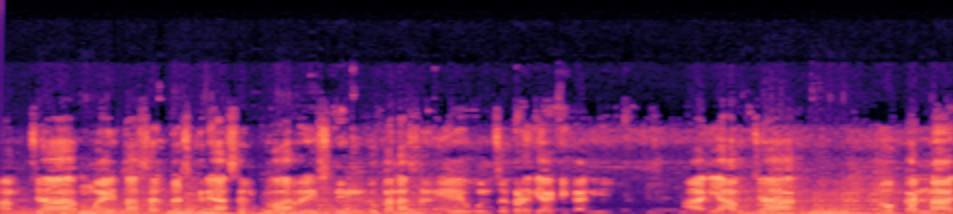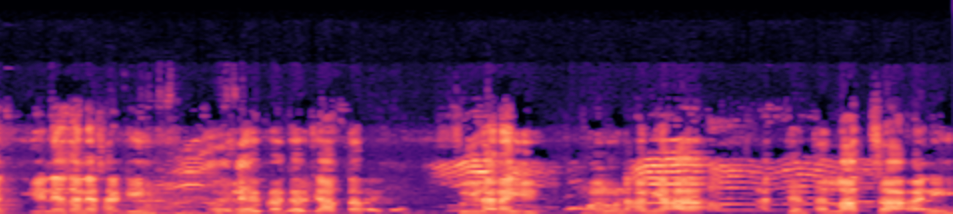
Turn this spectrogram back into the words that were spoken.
आमच्या मैत असेल दष्करी असेल किंवा रेशनिंग दुकान असेल हे उंच या ठिकाणी आहे. आणि आमच्या लोकांना येण्या जाण्यासाठी कुठल्याही प्रकारची आत्ता सुविधा नाही म्हणून आम्ही हा अत्यंत लाचचा आणि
